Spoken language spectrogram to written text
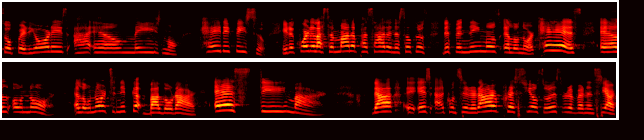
superiores a él mismo. Qué difícil. Y recuerda la semana pasada nosotros definimos el honor. ¿Qué es el honor? El honor significa valorar, estimar da, eh, es considerar precioso, es reverenciar.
